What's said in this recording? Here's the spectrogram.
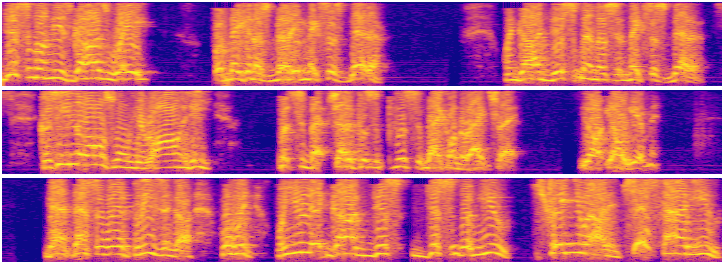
Discipline is God's way for making us better. It makes us better. When God disciplines us, it makes us better. Because he knows when we're wrong and he puts it back, try to put puts it back on the right track. Y'all, y'all hear me? That, that's the way of pleasing God. When, when, you let God dis, discipline you, straighten you out and chastise you,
